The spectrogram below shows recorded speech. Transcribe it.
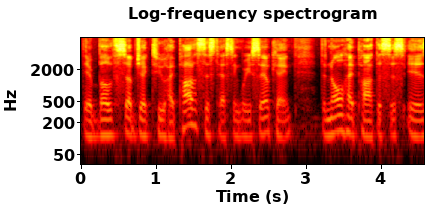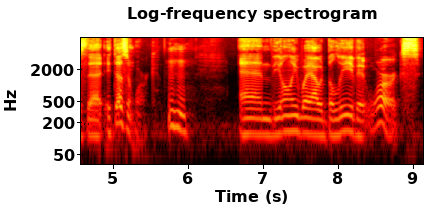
They're both subject to hypothesis testing, where you say, okay, the null hypothesis is that it doesn't work. Mm-hmm. And the only way I would believe it works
